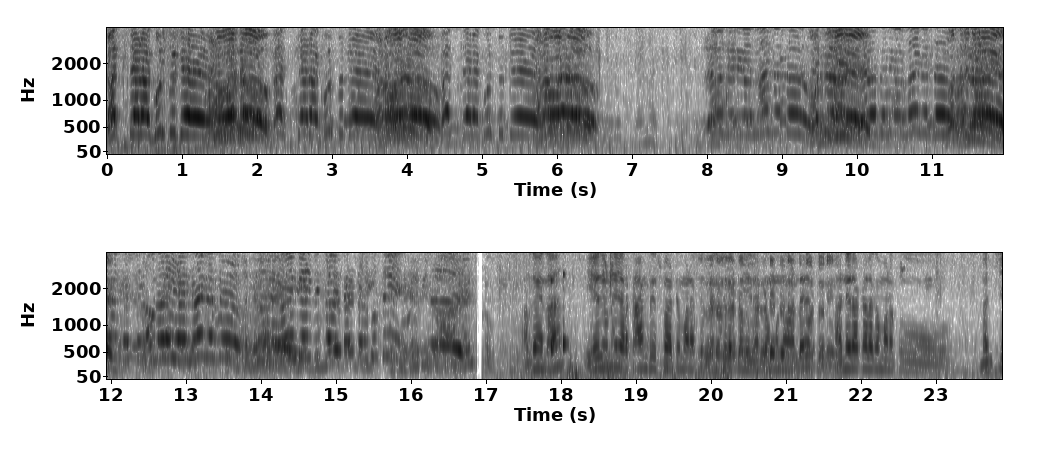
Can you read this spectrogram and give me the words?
కత్తెర గుర్తుకే కత్తెర గుర్తుకే కత్తెర గుర్తుకే అర్థమైందా ఏది ఉన్నా ఇలా కాంగ్రెస్ పార్టీ మనకు అన్ని రకాలుగా మనకు మంచి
